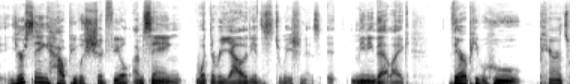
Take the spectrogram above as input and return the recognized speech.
you're saying how people should feel i'm saying what the reality of the situation is it, meaning that like there are people who parents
